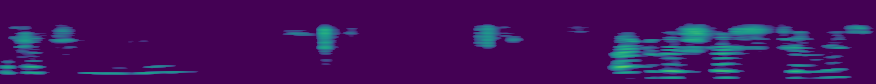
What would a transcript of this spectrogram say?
Kapatıyorum. Arkadaşlar sitemiz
